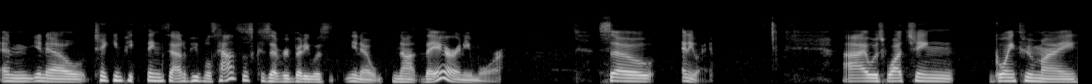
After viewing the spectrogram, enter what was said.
and you know taking p- things out of people's houses because everybody was you know not there anymore. So anyway i was watching going through my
